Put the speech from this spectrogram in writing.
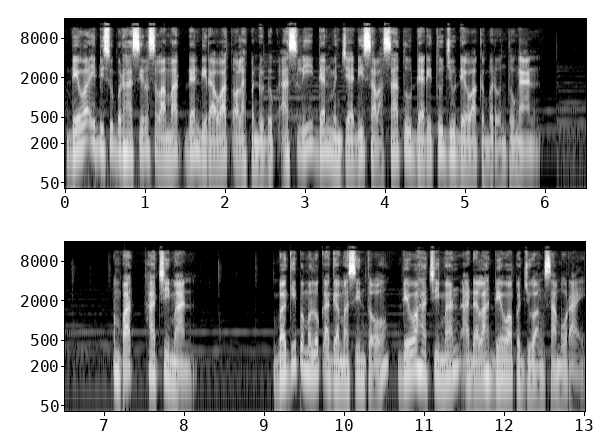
Dewa Ebisu berhasil selamat dan dirawat oleh penduduk asli dan menjadi salah satu dari tujuh dewa keberuntungan. 4. Hachiman bagi pemeluk agama Shinto, Dewa Hachiman adalah dewa pejuang samurai.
